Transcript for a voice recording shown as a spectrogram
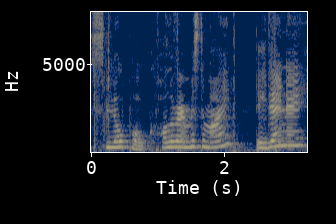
Slowpoke, Holorare Mr. Mime, Dedenne,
